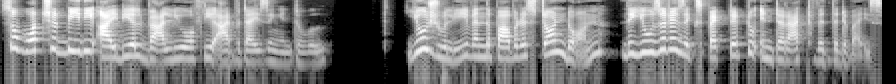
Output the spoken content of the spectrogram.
So, what should be the ideal value of the advertising interval? Usually, when the power is turned on, the user is expected to interact with the device.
